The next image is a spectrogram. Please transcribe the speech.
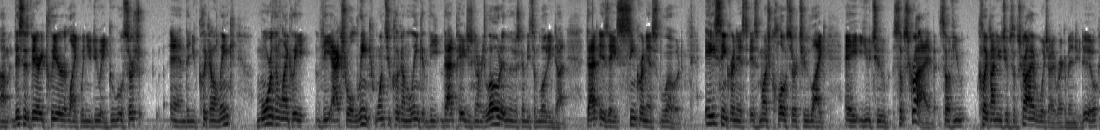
Um, this is very clear like when you do a Google search and then you click on a link, more than likely the actual link, once you click on the link, the that page is going to reload and then there's going to be some loading done. That is a synchronous load. Asynchronous is much closer to like a YouTube subscribe. So if you click on YouTube subscribe, which I recommend you do,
